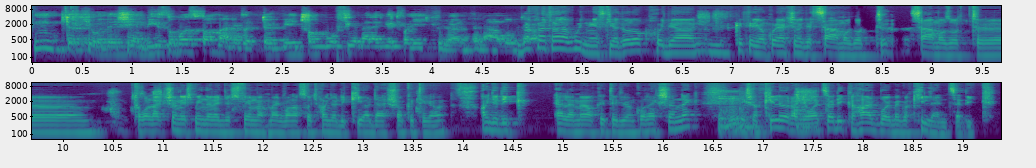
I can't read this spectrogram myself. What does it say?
Hmm, tök jó, de és ilyen díszdobozban, mármint hogy többi csomó filmmel együtt, vagy egy külön önálló? Gyakorlatilag úgy néz ki a dolog, hogy a Criterion Collection egy számozott, számozott uh, collection, és minden egyes filmnek megvan az, hogy hanyadik kiadása a Criterion, hanyadik eleme a Criterion Collectionnek, uh-huh. és a Killer a nyolcadik, a Hardboy meg a kilencedik.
